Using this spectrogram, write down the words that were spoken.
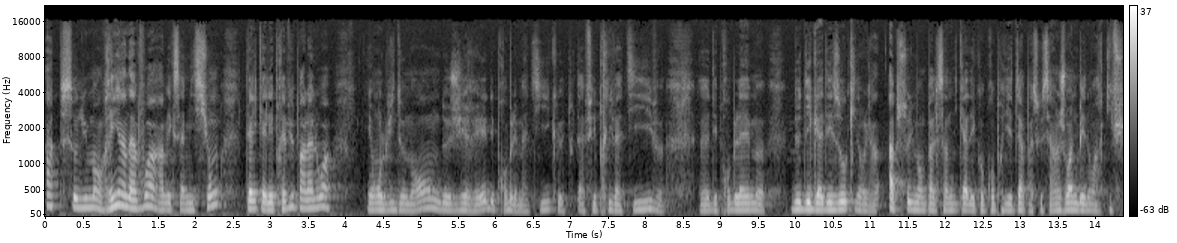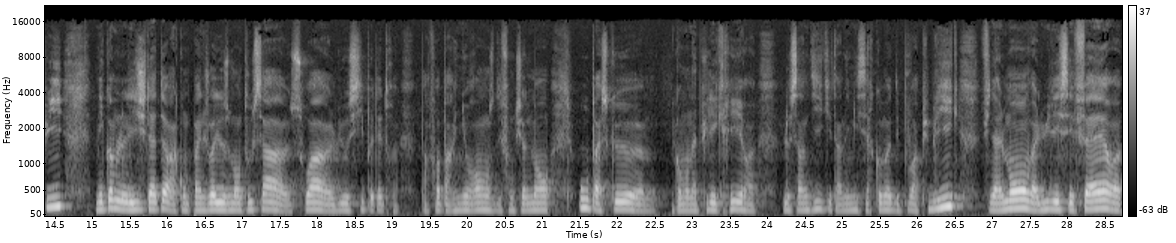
absolument rien à voir avec sa mission telle qu'elle est prévue par la loi. Et on lui demande de gérer des problématiques tout à fait privatives, euh, des problèmes de dégâts des eaux qui ne regardent absolument pas le syndicat des copropriétaires parce que c'est un joint de baignoire qui fuit. Mais comme le législateur accompagne joyeusement tout ça, euh, soit lui aussi peut-être parfois par ignorance des fonctionnements, ou parce que euh, comme on a pu l'écrire, le syndic est un émissaire commode des pouvoirs publics. Finalement, on va lui laisser faire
